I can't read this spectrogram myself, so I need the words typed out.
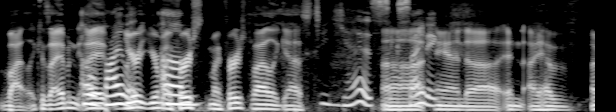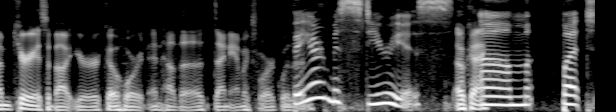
Violet? Because I haven't. Oh, I, Violet. You're you're my Um, first my first Violet guest. Yes, Uh, exciting. and uh and I have I'm curious about your cohort and how the dynamics work with They it. are mysterious. Okay. Um, but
